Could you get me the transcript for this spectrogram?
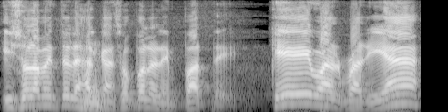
Y solamente les alcanzó para el empate. ¡Qué barbaridad!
